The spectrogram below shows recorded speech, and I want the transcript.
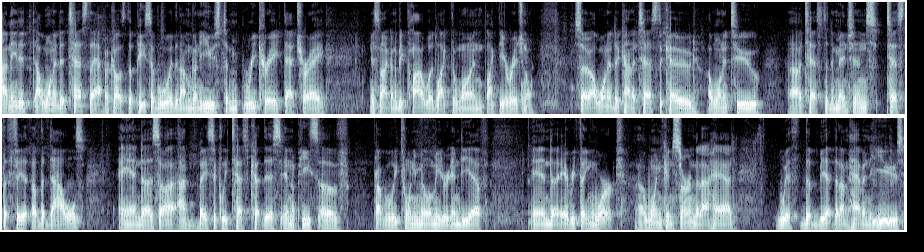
I needed, I wanted to test that because the piece of wood that I'm going to use to recreate that tray, it's not going to be plywood like the one, like the original. So I wanted to kind of test the code. I wanted to uh, test the dimensions, test the fit of the dowels, and uh, so I, I, basically test cut this in a piece of probably 20 millimeter MDF and uh, everything worked. Uh, one concern that I had with the bit that I'm having to use,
